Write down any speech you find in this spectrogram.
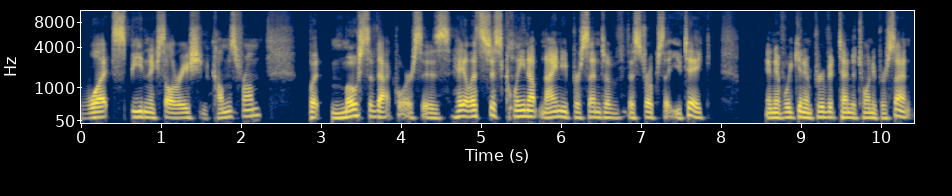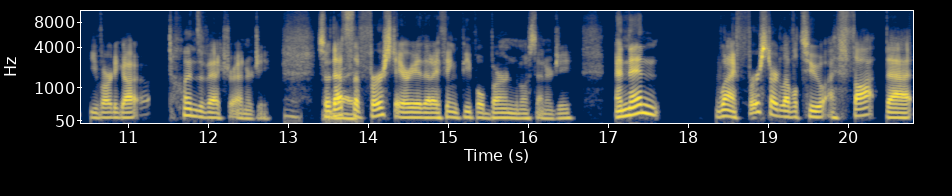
what speed and acceleration comes from. But most of that course is hey, let's just clean up 90% of the strokes that you take. And if we can improve it 10 to 20%, you've already got tons of extra energy. Mm. So that's Right. the first area that I think people burn the most energy. And then when I first started level two, I thought that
